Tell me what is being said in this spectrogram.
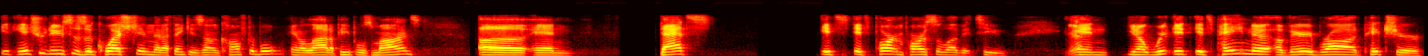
it introduces a question that I think is uncomfortable in a lot of people's minds, uh, and that's it's it's part and parcel of it too. Yeah. And you know, we're it, it's painting a, a very broad picture.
